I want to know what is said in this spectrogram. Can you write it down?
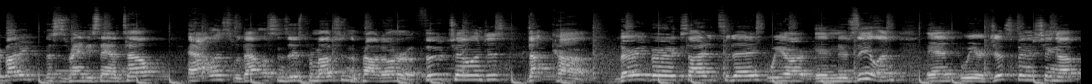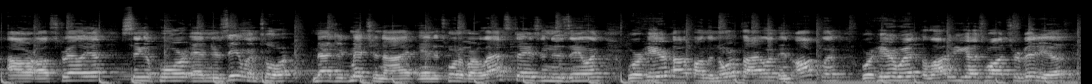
everybody, this is Randy Santel, Atlas with Atlas and Zeus Promotion, the proud owner of foodchallenges.com. Very, very excited today. We are in New Zealand and we are just finishing up our Australia, Singapore, and New Zealand tour, Magic Mitch and I, and it's one of our last days in New Zealand. We're here up on the North Island in Auckland. We're here with, a lot of you guys watch her videos,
